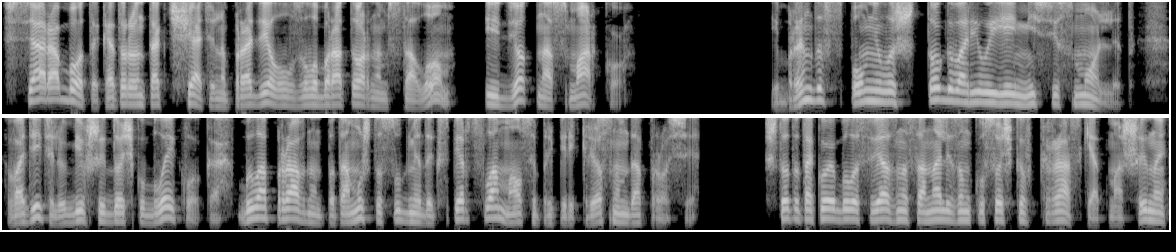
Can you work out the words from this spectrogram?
вся работа, которую он так тщательно проделал за лабораторным столом, идет на смарку и Бренда вспомнила, что говорила ей миссис Моллет. Водитель, убивший дочку Блейклока, был оправдан потому, что судмедэксперт сломался при перекрестном допросе. Что-то такое было связано с анализом кусочков краски от машины,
